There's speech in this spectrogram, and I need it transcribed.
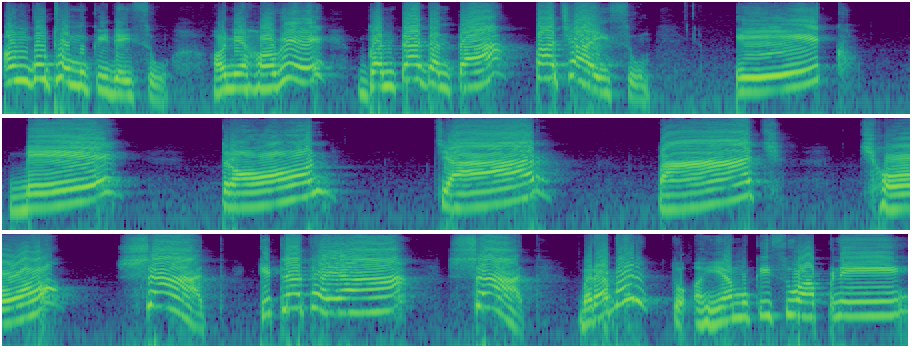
અંગૂઠો મૂકી દઈશું. અને હવે ગણતા ગણતા પાછા આવીશું. એક, બે, ત્રણ, ચાર, પાંચ, છ, સાત. કેટલા થયા? સાત. બરાબર? તો અહીંયા મૂકીશું આપણે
